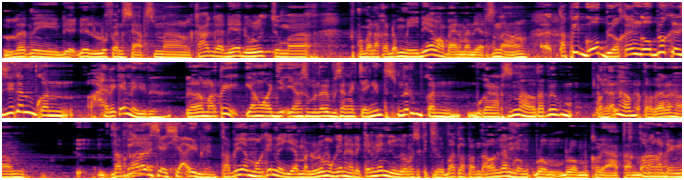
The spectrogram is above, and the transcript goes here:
lihat nih dia, dia dulu fans Arsenal. Kagak dia dulu cuma pemain akademi. Dia emang pengen main di Arsenal. Eh, tapi goblok kan goblok di sini kan bukan Harry Kane ya gitu. Dalam arti yang wajib yang sebenarnya bisa ngecengin itu sebenarnya bukan bukan Arsenal tapi Tottenham. Tottenham. Tapi Karena disia-siain kan. tapi ya mungkin ya zaman dulu mungkin Harry Kane kan juga masih kecil banget 8 tahun kan belum belum belum kelihatan. Orang ada yang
